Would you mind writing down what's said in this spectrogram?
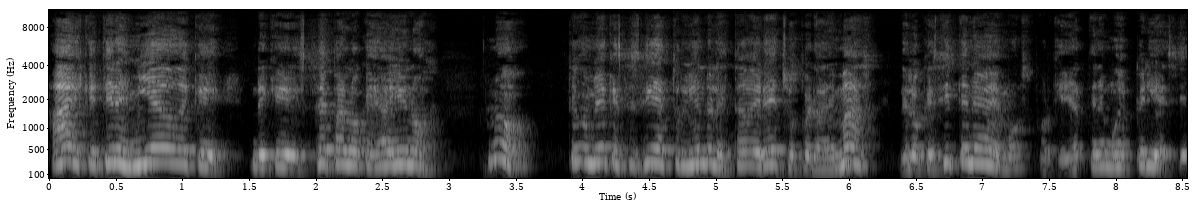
Ah, es que tienes miedo de que, de que sepan lo que hay unos... No, tengo miedo que se siga destruyendo el Estado de Derecho, pero además de lo que sí tenemos, porque ya tenemos experiencia,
